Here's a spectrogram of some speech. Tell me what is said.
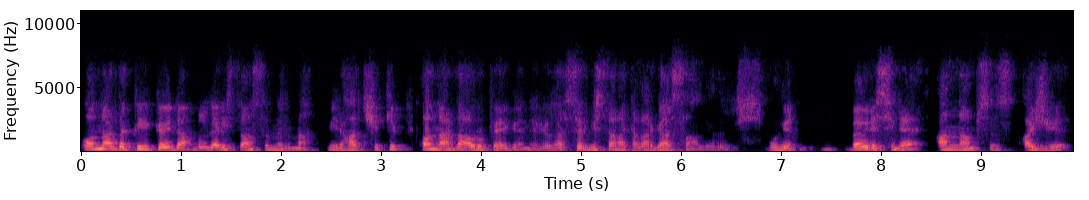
Onlar da Kıyıköy'den Bulgaristan sınırına bir hat çekip onlar da Avrupa'ya gönderiyorlar. Sırbistan'a kadar gaz sağlıyoruz biz. Bugün böylesine anlamsız, acı,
